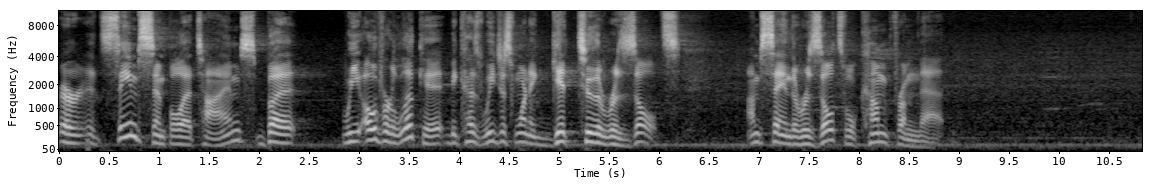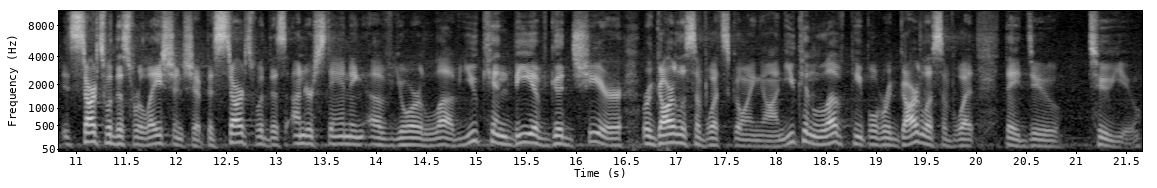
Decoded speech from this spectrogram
or it seems simple at times, but we overlook it because we just want to get to the results. I'm saying the results will come from that. It starts with this relationship. It starts with this understanding of your love. You can be of good cheer regardless of what's going on. You can love people regardless of what they do to you,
